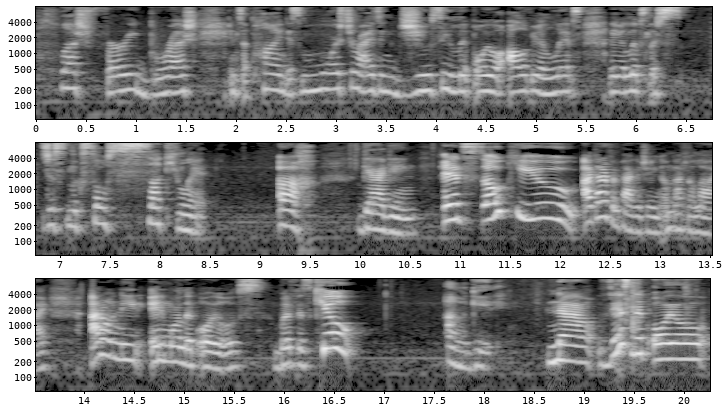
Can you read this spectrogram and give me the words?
plush furry brush and applying this moisturizing juicy lip oil all over your lips and your lips just look so succulent. Ugh gagging. And it's so cute. I got it for the packaging. I'm not gonna lie. I don't need any more lip oils. But if it's cute, I'm gonna get it. Now, this lip oil,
